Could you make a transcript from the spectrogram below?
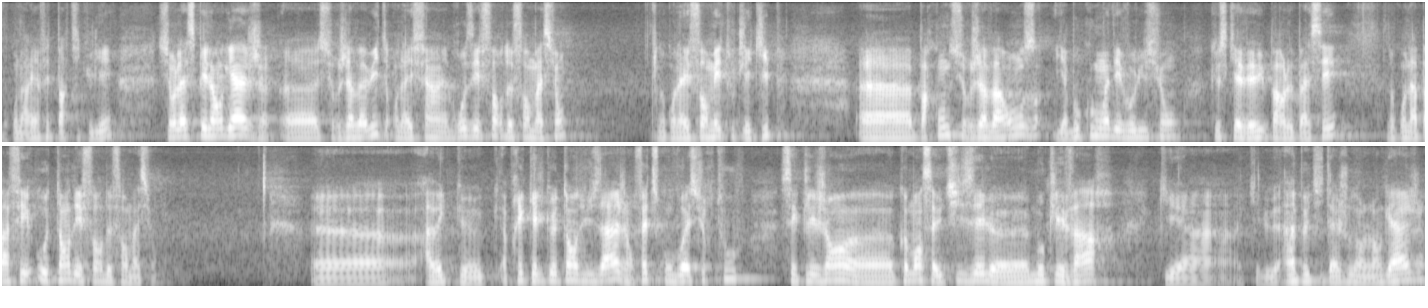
Donc on n'a rien fait de particulier. Sur l'aspect langage, sur Java 8, on avait fait un gros effort de formation. Donc on avait formé toute l'équipe. Euh, par contre, sur Java 11, il y a beaucoup moins d'évolution que ce qu'il y avait eu par le passé. Donc on n'a pas fait autant d'efforts de formation. Euh, euh, après quelques temps d'usage, en fait, ce qu'on voit surtout, c'est que les gens commencent à utiliser le mot-clé var, qui est, un, petit ajout dans le langage.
